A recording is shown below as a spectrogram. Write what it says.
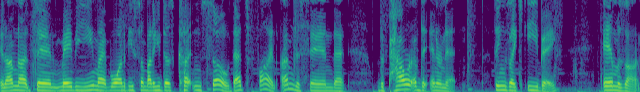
And I'm not saying maybe you might want to be somebody who does cut and sew. That's fine. I'm just saying that the power of the internet, things like eBay, Amazon,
